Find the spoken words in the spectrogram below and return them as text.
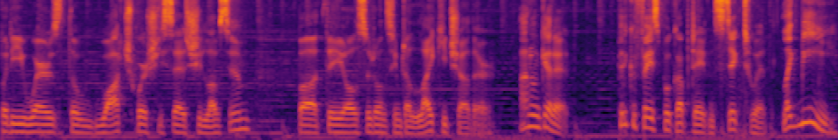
but he wears the watch where she says she loves him, but they also don't seem to like each other. I don't get it. Pick a Facebook update and stick to it, like me.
